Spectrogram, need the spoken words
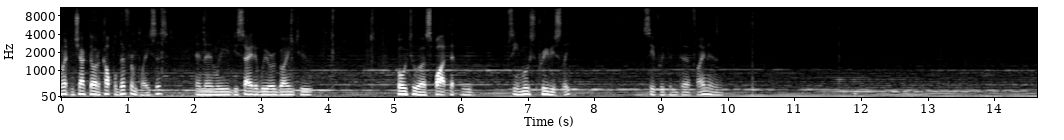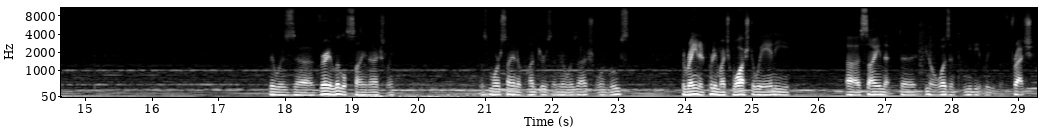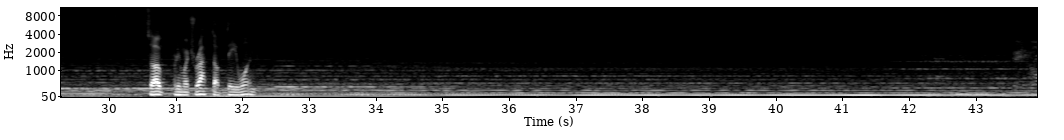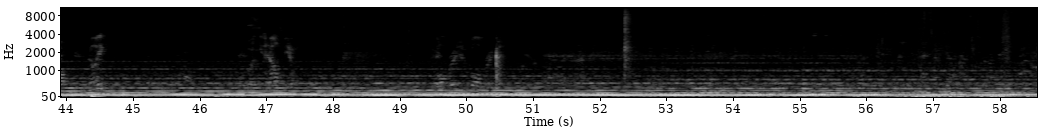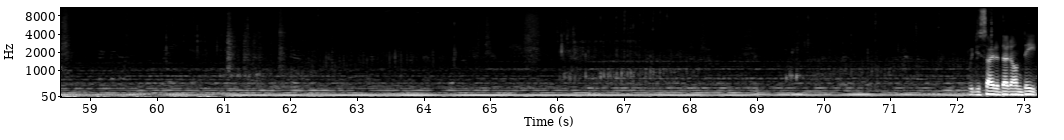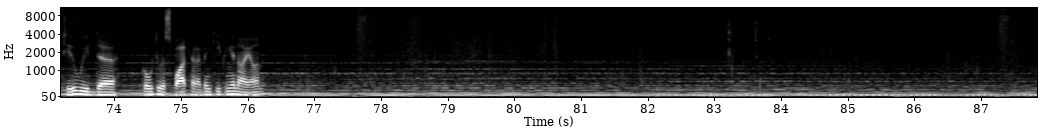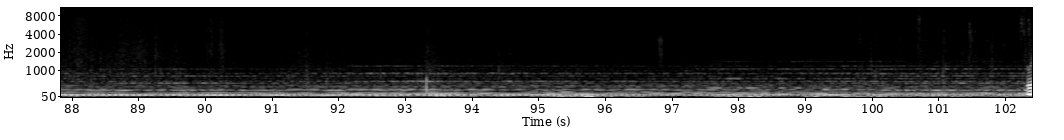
Went and checked out a couple different places, and then we decided we were going to go to a spot that we've seen moose previously, see if we could uh, find it. There was uh, very little sign actually. There was more sign of hunters than there was actual moose. The rain had pretty much washed away any uh, sign that uh, you know wasn't immediately fresh. So I pretty much wrapped up day one. Decided that on day two we'd uh, go to a spot that I've been keeping an eye on.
